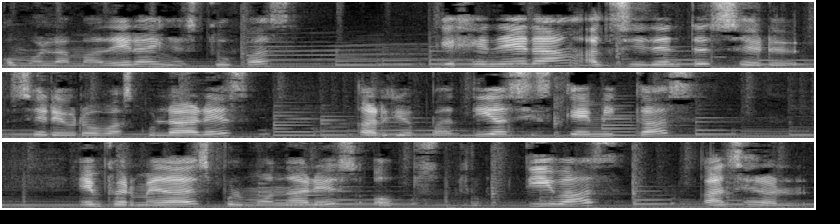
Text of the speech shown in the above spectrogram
como la madera en estufas, que generan accidentes cerebrovasculares, cardiopatías isquémicas, enfermedades pulmonares obstructivas, cáncer,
